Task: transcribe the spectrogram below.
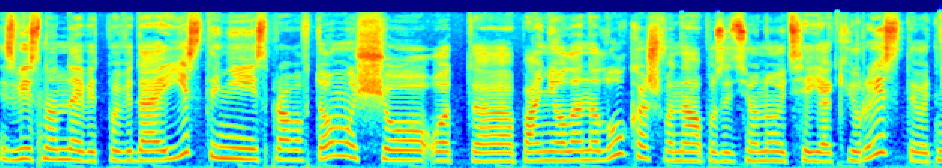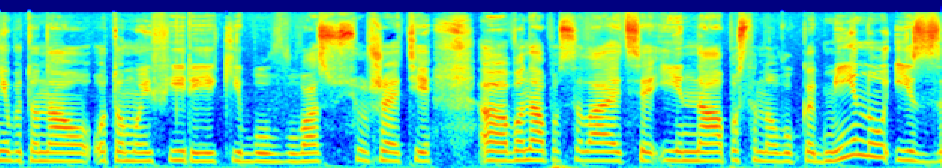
Звісно, не відповідає істині. І Справа в тому, що от е, пані Олена Лукаш вона позиціонується як юрист, і От нібито на тому ефірі, який був у вас у сюжеті, е, вона посилається і на постанову Кабміну із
